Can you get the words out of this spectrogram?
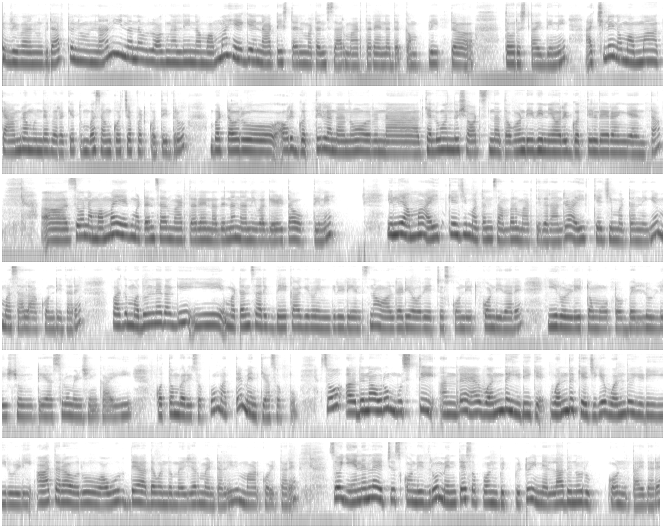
Every one good afternoon ನಾನು ಈ ನನ್ನ ವ್ಲಾಗ್ನಲ್ಲಿ ನಮ್ಮಮ್ಮ ಹೇಗೆ ನಾಟಿ ಸ್ಟೈಲ್ ಮಟನ್ ಸಾರು ಮಾಡ್ತಾರೆ ಅನ್ನೋದು ಕಂಪ್ಲೀಟ್ ತೋರಿಸ್ತಾ ಇದ್ದೀನಿ. ಆ್ಯಕ್ಚುಲಿ ನಮ್ಮಮ್ಮ ಕ್ಯಾಮ್ರಾ ಮುಂದೆ ಬರೋಕ್ಕೆ ತುಂಬ ಸಂಕೋಚ ಪಡ್ಕೊತಿದ್ರು. ಬಟ್ ಅವರು, ಅವ್ರಿಗೆ ಗೊತ್ತಿಲ್ಲ ನಾನು. ಅವ್ರನ್ನ ಕೆಲವೊಂದು ಶಾರ್ಟ್ಸ್ನ ತೊಗೊಂಡಿದ್ದೀನಿ ಅವ್ರಿಗೆ ಗೊತ್ತಿಲ್ಲದೆ ಇರೋಂಗೆ ಅಂತ. ಸೊ ನಮ್ಮಮ್ಮ ಹೇಗೆ ಮಟನ್ ಸಾರು ಮಾಡ್ತಾರೆ ಅನ್ನೋದನ್ನು ನಾನು ಇವಾಗ ಹೇಳ್ತಾ ಹೋಗ್ತೀನಿ. ಇಲ್ಲಿ ಅಮ್ಮ ಐದು ಕೆ ಜಿ ಮಟನ್ ಸಾಂಬಾರು ಮಾಡ್ತಿದ್ದಾರೆ. ಅಂದರೆ ಐದು ಕೆ ಜಿ ಮಟನ್ನಿಗೆ ಮಸಾಲ ಹಾಕ್ಕೊಂಡಿದ್ದಾರೆ. ಅದು ಮೊದಲನೇದಾಗಿ ಈ ಮಟನ್ ಸಾರಿಗೆ ಬೇಕಾಗಿರೋ ಇಂಗ್ರೀಡಿಯೆಂಟ್ಸ್ನ ಆಲ್ರೆಡಿ ಅವರು ಹೆಚ್ಚಿಸ್ಕೊಂಡು ಇಟ್ಕೊಂಡಿದ್ದಾರೆ. ಈರುಳ್ಳಿ, ಟೊಮೊಟೊ, ಬೆಳ್ಳುಳ್ಳಿ, ಶುಂಠಿ, ಹಸಿರು ಮೆಣಸಿನ್ಕಾಯಿ, ಕೊತ್ತಂಬರಿ ಸೊಪ್ಪು ಮತ್ತು ಮೆಂತ್ಯ ಸೊಪ್ಪು. ಸೊ ಅದನ್ನು ಅವರು ಮುಷ್ಟಿ ಅಂದರೆ ಒಂದು ಹಿಡಿಗೆ, ಒಂದು ಕೆ ಜಿಗೆ ಒಂದು ಹಿಡಿ ಈರುಳ್ಳಿ ಆ ಥರ ಅವರು ಅವ್ರದ್ದೇ ಆದ ಒಂದು ಮೆಷರ್ಮೆಂಟಲ್ಲಿ ಮಾಡ್ಕೊಳ್ತಾರೆ. ಸೊ ಏನೆಲ್ಲ ಹೆಚ್ಚಿಸ್ಕೊಂಡಿದ್ರು, ಮೆಂತ್ಯ ಸೊಪ್ಪು ಒಂದು ಬಿಟ್ಬಿಟ್ಟು ಇನ್ನೆಲ್ಲದನ್ನು ರುಬ್ಕೊಳ್ತಾ ಇದ್ದಾರೆ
